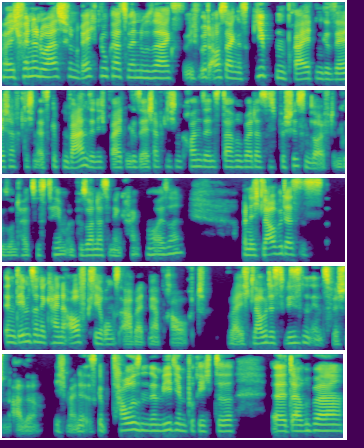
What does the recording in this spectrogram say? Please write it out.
Aber ich finde, du hast schon recht, Lukas, wenn du sagst, ich würde auch sagen, es gibt einen breiten gesellschaftlichen, es gibt einen wahnsinnig breiten gesellschaftlichen Konsens darüber, dass es beschissen läuft im Gesundheitssystem und besonders in den Krankenhäusern. Und ich glaube, dass es in dem Sinne keine Aufklärungsarbeit mehr braucht. Weil ich glaube, das wissen inzwischen alle. Ich meine, es gibt tausende Medienberichte äh, darüber,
